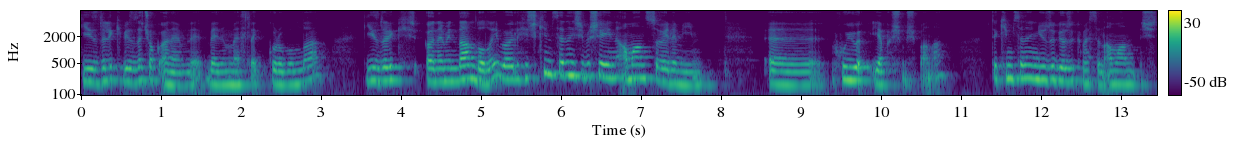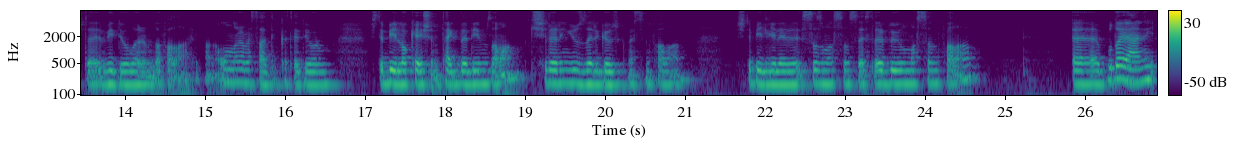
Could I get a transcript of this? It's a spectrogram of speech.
gizlilik bizde çok önemli benim meslek grubumda. Gizlilik öneminden dolayı böyle hiç kimsenin hiçbir şeyini aman söylemeyeyim e, huyu yapışmış bana. İşte kimsenin yüzü gözükmesin aman işte videolarımda falan filan. Onlara mesela dikkat ediyorum. İşte bir location tag dediğim zaman kişilerin yüzleri gözükmesin falan. İşte bilgileri sızmasın, sesleri duyulmasın falan. Ee, bu da yani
